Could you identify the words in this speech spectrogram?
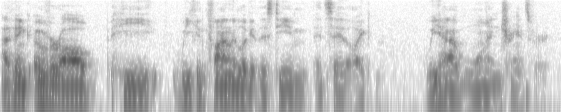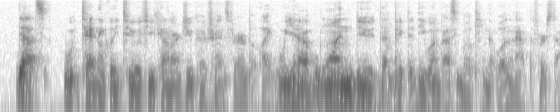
I think overall he we can finally look at this team and say that like we have one transfer. Yeah. That's technically two if you count our JUCO transfer, but like we have one dude that picked a D1 basketball team that wasn't out the first time.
